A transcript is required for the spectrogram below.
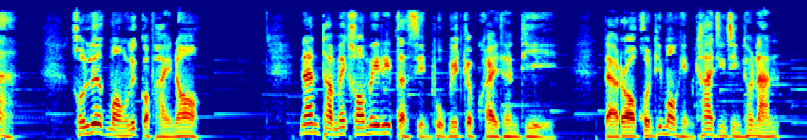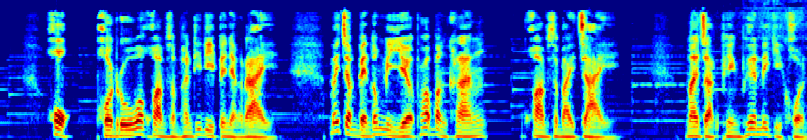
5. เขาเลือกมองลึกกว่าภายนอก นั่นทำให้เขาไม่รีบตัดสินผูกมิตรกับใครทันที แต่รอคนที่มองเห็นค่าจริง ๆ เท่านั้น 6. พอรู้ว่าความสัมพันธ์ที่ดีเป็นอย่างไร ไม่จำเป็นต้องมีเยอะเพราะบางครั้ง ความสบายใจ มาจากเพียงเพื่อนไม่กี่คน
